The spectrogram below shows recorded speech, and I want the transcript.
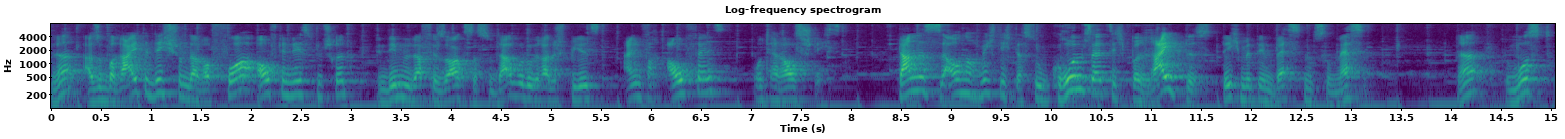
Ne? Also bereite dich schon darauf vor, auf den nächsten Schritt, indem du dafür sorgst, dass du da, wo du gerade spielst, einfach auffällst und herausstichst. Dann ist es auch noch wichtig, dass du grundsätzlich bereit bist, dich mit den Besten zu messen. Ja, du musst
